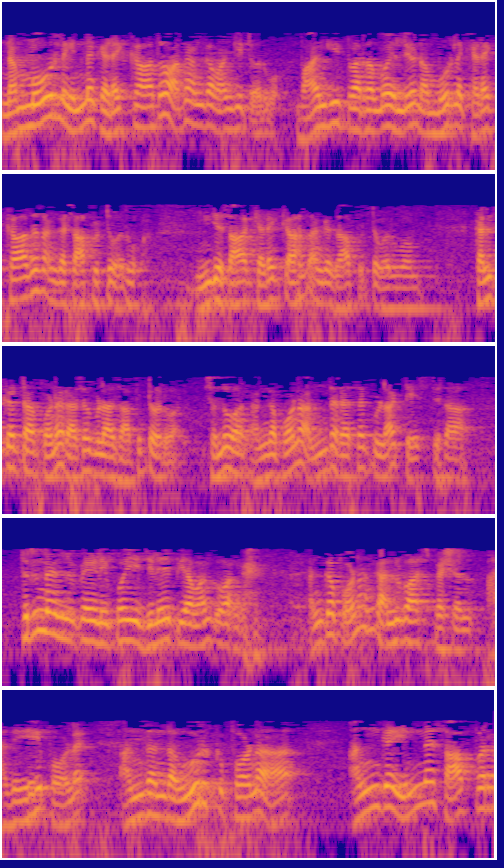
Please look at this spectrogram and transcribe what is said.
நம்ம ஊர்ல என்ன கிடைக்காதோ அதை அங்க வாங்கிட்டு வருவோம். வாங்கிட்டு வர்றோமோ இல்லையோ நம்ம ஊர்ல கிடைக்காதது அங்க சாப்பிட்டு வருவோம். இங்க சா கிடைக்காத அங்க சாப்பிட்டு வருவோம். கல்கட்டா போனா ரசகுல்லா சாப்பிட்டு வருவார். சொல்லுவாங்க அங்க போனா அந்த ரசகுல்லா டேஸ்ட் தான் திருநெல்வேலி போய் ஜிலேபியா வாங்குவாங்க. அங்க போனா அங்க அல்வா ஸ்பெஷல் அதே போல அந்தந்த ஊருக்கு போனா அங்க என்ன சாப்பிடுற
